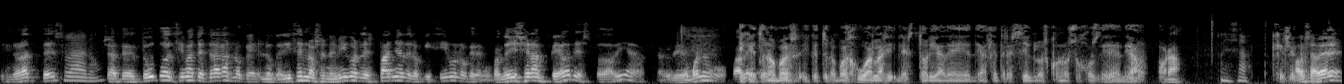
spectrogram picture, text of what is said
Ignorantes. Claro. O sea, te- tú, tú encima te tragas lo que, lo que dicen los enemigos de España de lo que hicimos, lo que cuando ellos eran peores todavía. Digo, bueno, Y que tú no puedes, y que tú no puedes jugar la, la historia de, de hace tres siglos con los ojos de, de ahora. Exacto. Vamos a ver,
